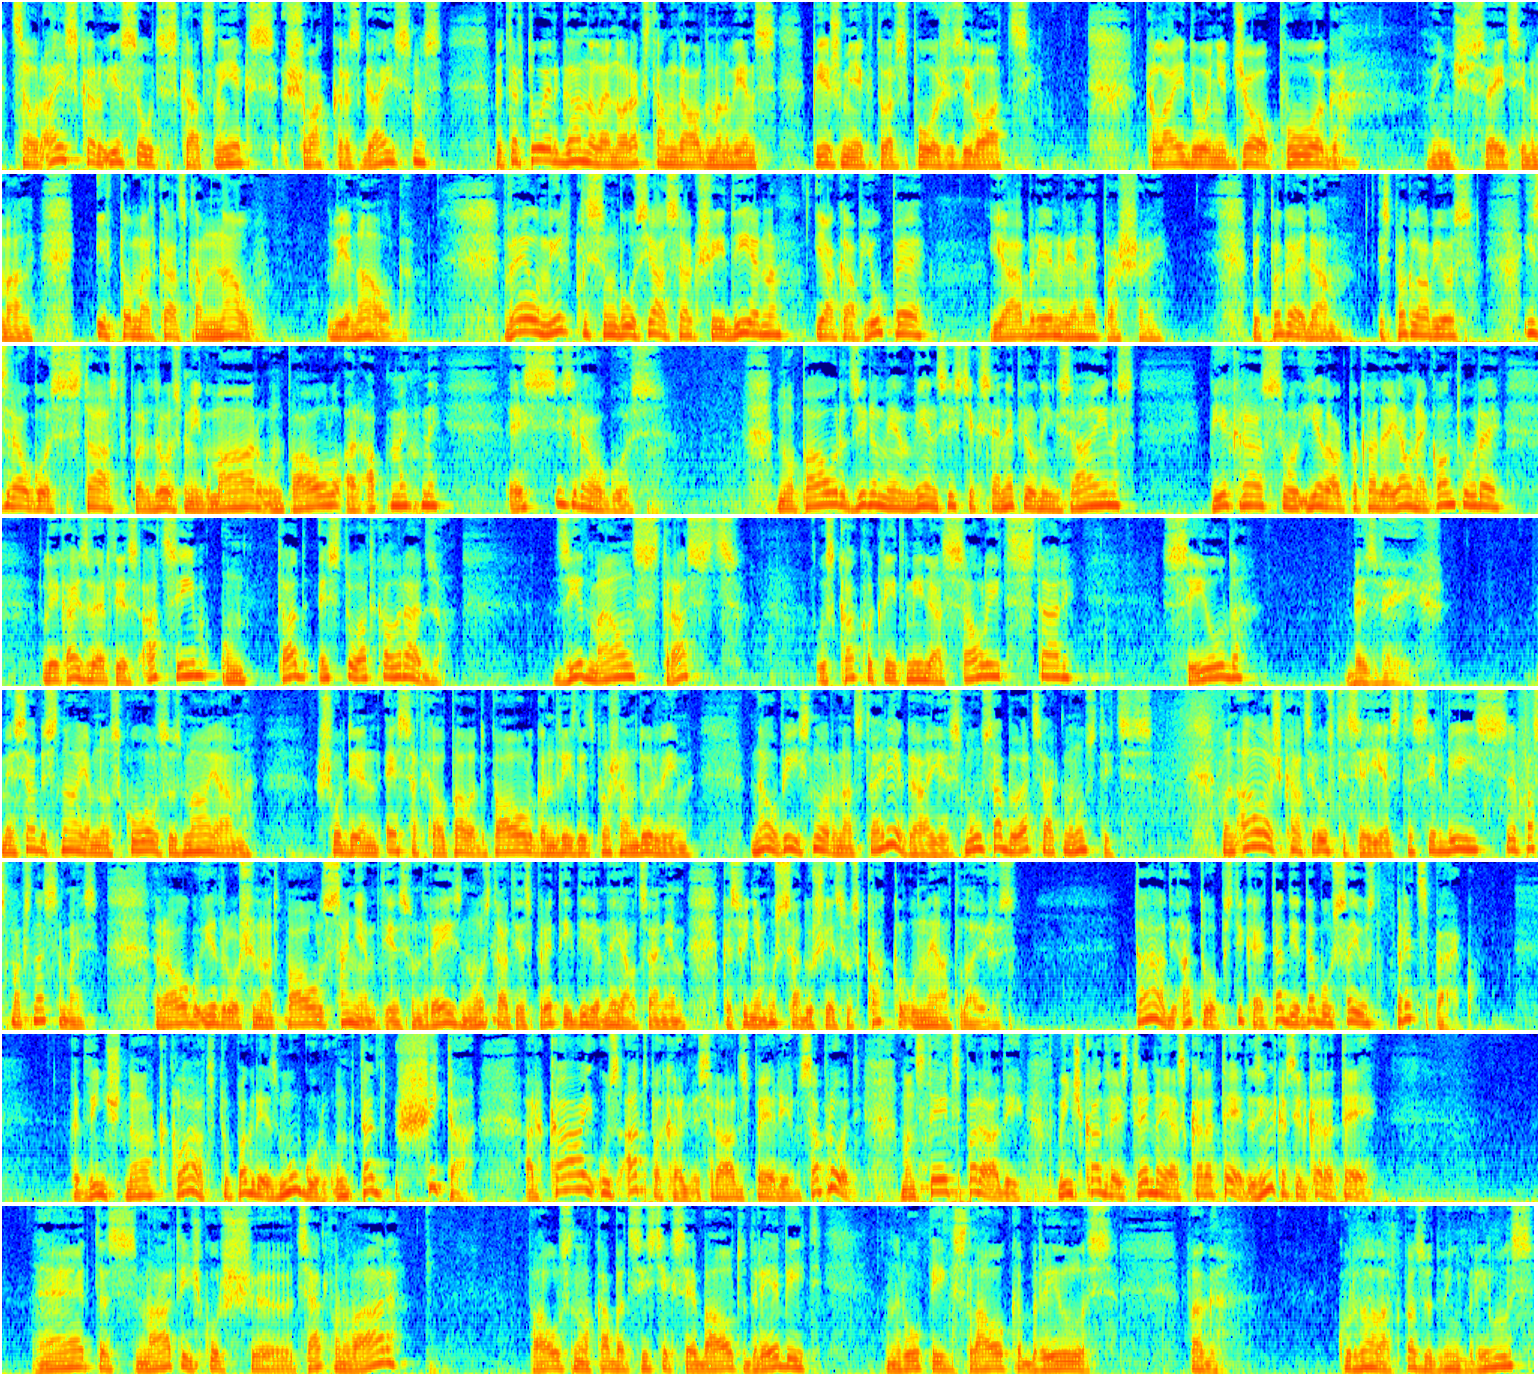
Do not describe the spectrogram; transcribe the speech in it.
Caur aizkaru iesūcas kāds nieks, švakaras gaismas, bet ar to ir gana, lai no rakstām galda man viens piešmiegtu ar spožu zilo aci. Klaidoņa Džo poga, viņš sveicina mani, ir tomēr kāds, kam nav viena alga. Vēl mirklis un būs jāsāk šī diena, jākāpj upē, jābrien vienai pašai. Bet pagaidām es paglābjos, izraugos stāstu par drosmīgu Māru un Paulu ar apmetni, Es izraugos. No paura dziļumiem viens izķeksē nepilnīgas ainas, piekrāso, ievelk pa kādai jaunai kontūrai, liek aizvērties acīm, un tad es to atkal redzu. Dzied melns strasts, uz kakla krīt mīļās saulītes stari, silda, bezvējš. Mēs abi snājam no skolas uz mājām. Šodien es atkal pavadu Paulu gandrīz līdz pašām durvīm. Nav bijis norunāts, tā ir iegājies. Mūsu abi vecāki man uzticas. Man allaž kāds ir uzticējies, tas ir bijis pasmaks nesamais. Raugu iedrošināt Paulu saņemties un reiz nostāties pretī diviem nejaucēniem, kas viņam uzsādušies uz kakla un neatlaižas. Tādi attopas tikai tad, ja dabūs sajust pretspēku. Kad viņš nāk klāt, tu pagriez muguru, un tad šitā ar kāju uz atpakaļ es rādu spēriem. Saproti? Mans tēvs parādīja, viņš kādreiz trenējās karatē. Tu zini, kas ir karatē? Nē, tas mātiņš, kurš eh, cep un vāra. Pauls no kabatas izķeksē baltu drēbīti un rūpīgi slauka brilles. Paga, kur vēlāk pazuda viņa brilles?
